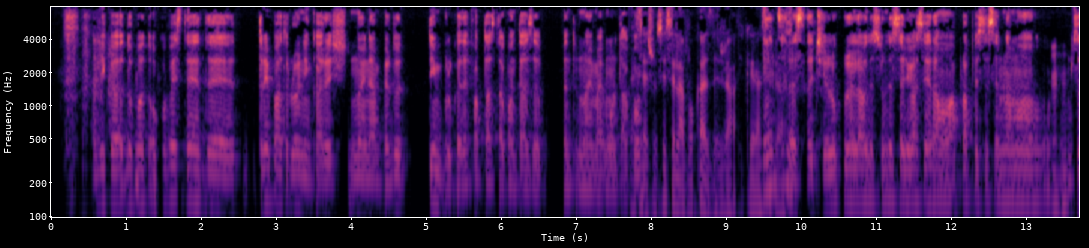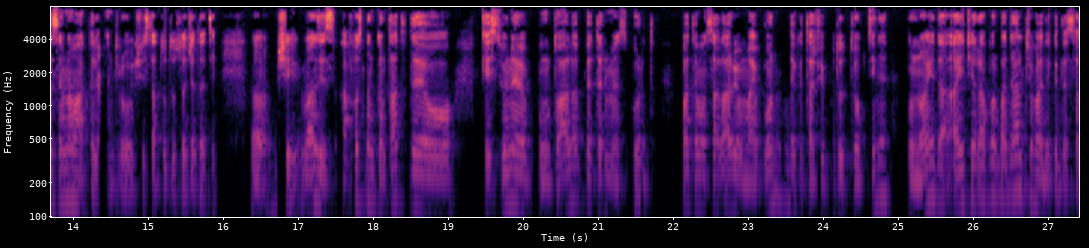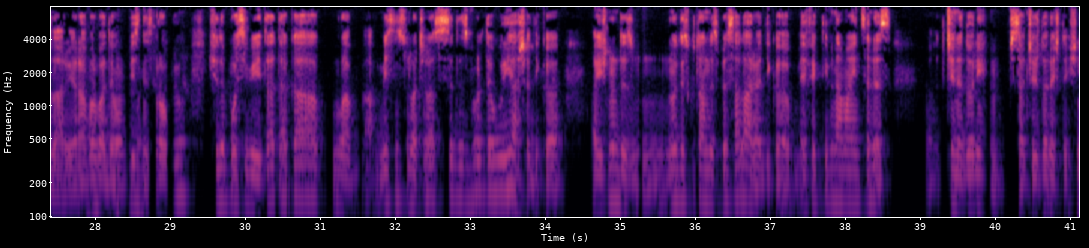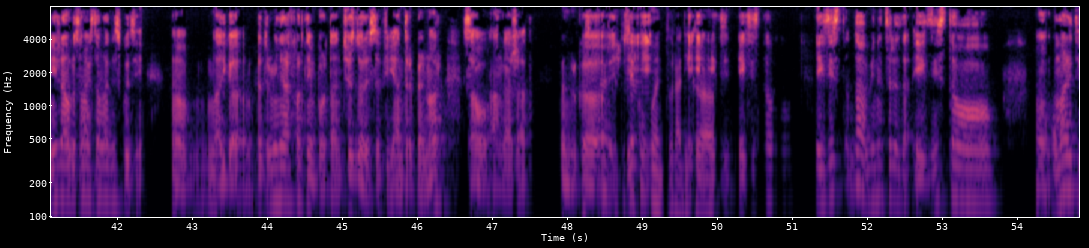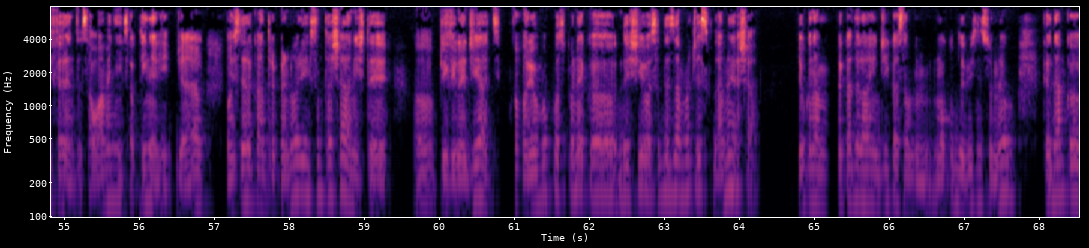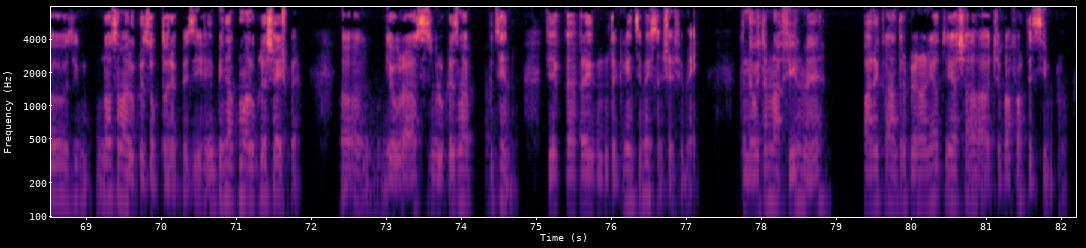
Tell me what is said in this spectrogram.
Adică după o poveste de 3-4 luni în care noi ne-am pierdut timpul, că de fapt asta contează pentru noi mai mult acum. Se ajunsese la avocați deja, adică era serios. Înțeles, deci lucrurile erau destul de serioase, eram aproape să semnăm, uh-huh. să semnăm actele pentru și statutul societății. Uh, și v-am zis, a fost încântat de o chestiune punctuală pe termen scurt, poate un salariu mai bun decât ar fi putut obține cu noi, dar aici era vorba de altceva decât de salariu. Era vorba de un business propriu și de posibilitatea ca businessul acela să se dezvolte uriaș. Adică aici nu, dez, nu discutam despre salariu, adică efectiv n-am mai înțeles uh, ce ne dorim sau ce își dorește și nici n-am vrut să mai stăm la discuții. Uh, adică pentru mine era foarte important ce îți dorești să fii, antreprenor sau angajat. Pentru că... Tu cuvântul, adică... Există, există, da, bineînțeles, da, există o, o mare diferență sau oamenii sau tinerii, în general, consideră că antreprenorii sunt așa niște uh, privilegiați. Ori eu vă pot spune că, deși eu o să dezamăgesc, dar nu e așa. Eu când am plecat de la ING ca să mă ocup de business-ul meu, credeam că zic, nu o să mai lucrez 8 ore pe zi. E bine, acum lucrez 16. Uh, eu vreau să lucrez mai puțin. Fiecare dintre clienții mei sunt șefii mei. Când ne uităm la filme, pare că antreprenoriatul e așa, ceva foarte simplu.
